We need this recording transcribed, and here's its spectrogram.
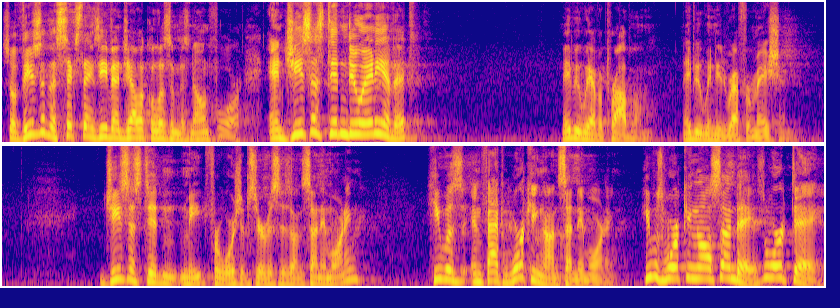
So, if these are the six things evangelicalism is known for, and Jesus didn't do any of it, maybe we have a problem. Maybe we need reformation. Jesus didn't meet for worship services on Sunday morning. He was, in fact, working on Sunday morning. He was working all Sunday. It's a work day.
